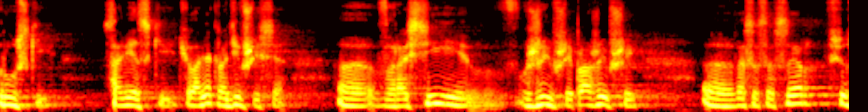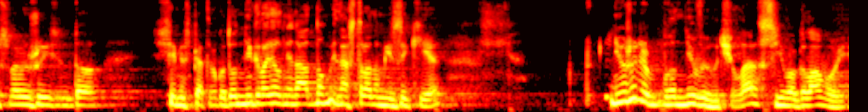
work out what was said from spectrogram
русский, советский человек, родившийся э, в России, живший, проживший Э, в СССР всю свою жизнь до 1975 года. Он не говорил ни на одном иностранном языке. Неужели он не выучил а, с его головой?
